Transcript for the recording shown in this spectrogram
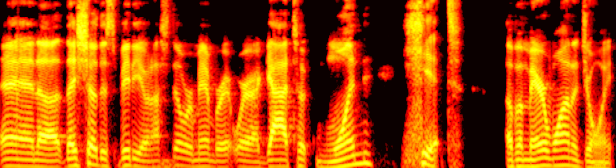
And uh, they showed this video, and I still remember it, where a guy took one hit of a marijuana joint,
